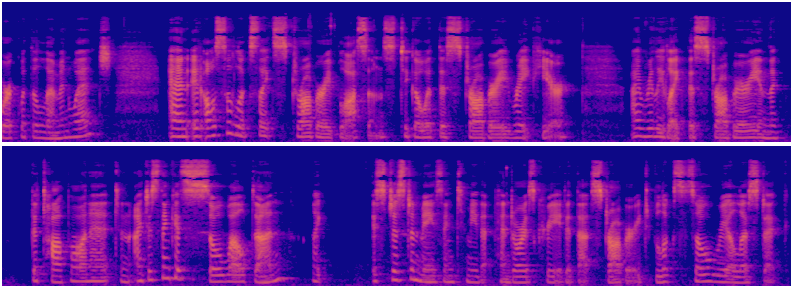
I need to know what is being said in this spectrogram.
work with the lemon wedge. And it also looks like strawberry blossoms to go with this strawberry right here. I really like this strawberry and the, the top on it. And I just think it's so well done. Like, it's just amazing to me that Pandora's created that strawberry to look so realistic.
